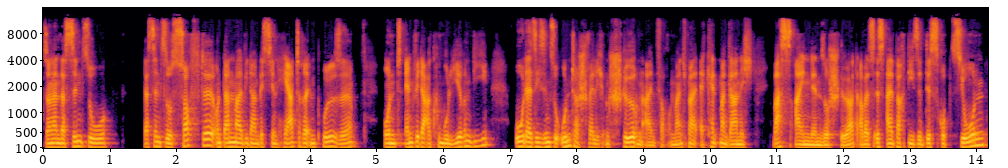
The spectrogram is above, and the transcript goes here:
sondern das sind so, das sind so softe und dann mal wieder ein bisschen härtere Impulse und entweder akkumulieren die oder sie sind so unterschwellig und stören einfach. Und manchmal erkennt man gar nicht, was einen denn so stört, aber es ist einfach diese Disruption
